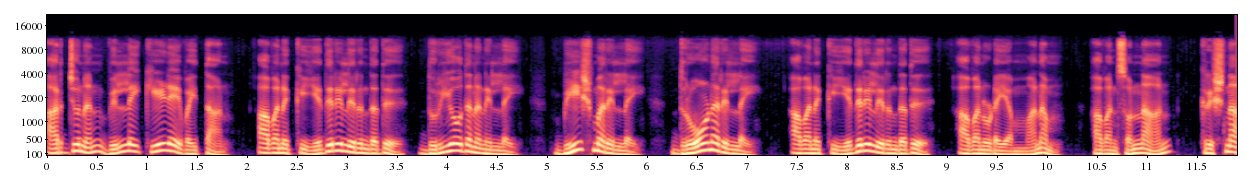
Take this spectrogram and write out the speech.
அர்ஜுனன் வில்லை கீழே வைத்தான். அவனுக்கு எதிரிலிருந்தது துரியோதனனில்லை பீஷ்மரில்லை துரோணரில்லை. அவனுக்கு எதிரிலிருந்தது அவனுடைய மனம். அவன் சொன்னான் கிருஷ்ணா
